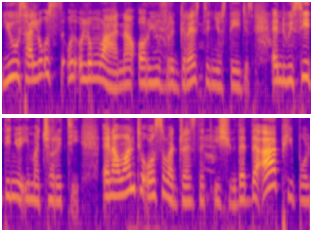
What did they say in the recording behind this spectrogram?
You sale o s- o- o le ngwana or you've regressed in your stages, and we see it in your immaturity. And I want to also address that issue that there are people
